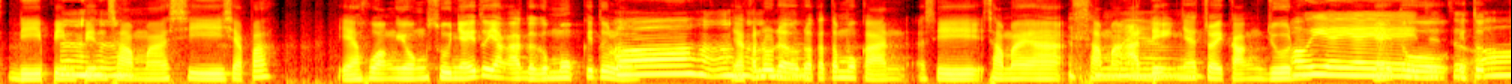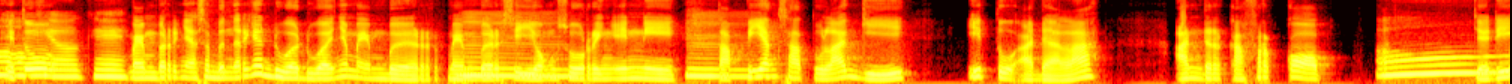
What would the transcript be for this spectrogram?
dipimpin Heeh. sama si siapa ya Huang Yongsu-nya itu yang agak gemuk gitu loh. Oh, heeh, ya kan udah udah ketemu kan si sama sama, Sama yang- adiknya Choi Kang Jun. Oh iya iya iya Ya, itu- tuh. itu- oh, itu oke oke. membernya sebenarnya dua-duanya member member si Hmm. Yongsu Ring ini Hmm. tapi yang satu lagi itu adalah undercover cop Oh. jadi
